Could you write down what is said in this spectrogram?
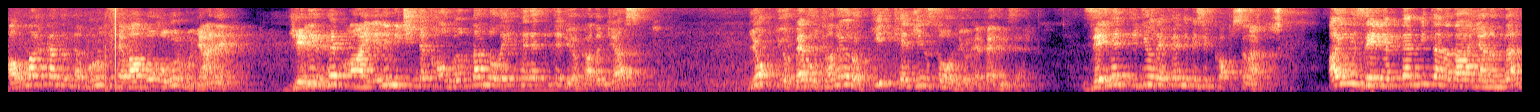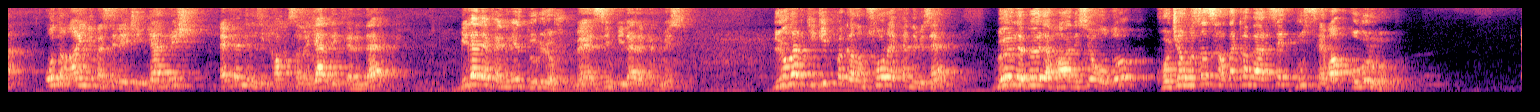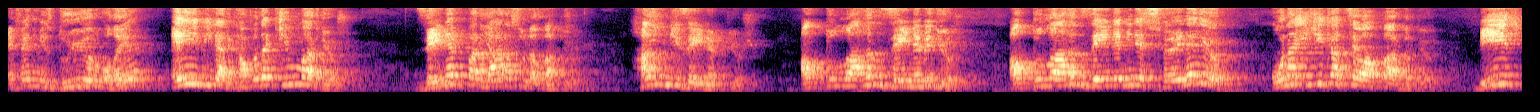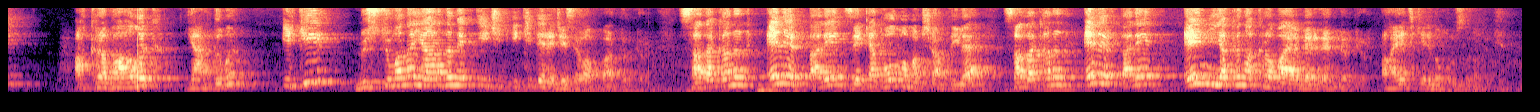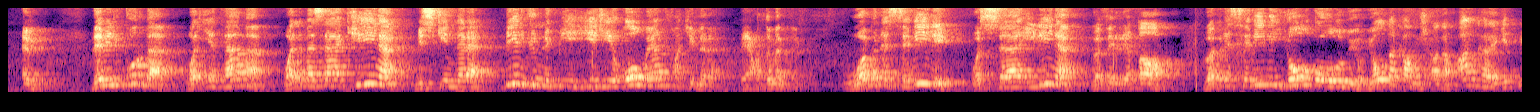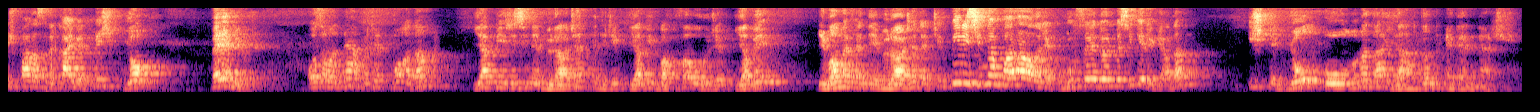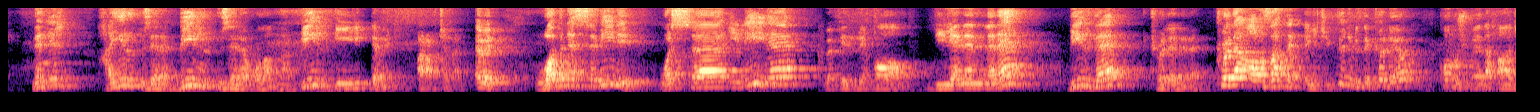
Allah katında bunun sevabı olur mu? Yani gelir hep ailenin içinde kaldığından dolayı tereddüt ediyor kadıncağız. Yok diyor ben utanıyorum. Git kendin sor diyor Efendimiz'e. Zeynep gidiyor Efendimiz'in kapısına. Aynı Zeynep'ten bir tane daha yanında. O da aynı mesele için gelmiş. Efendimiz'in kapısına geldiklerinde Bilal Efendimiz duruyor. Müezzin Bilal Efendimiz. Diyorlar ki git bakalım sor Efendimiz'e. Böyle böyle hadise oldu. Kocamıza sadaka versek bu sevap olur mu? Efendimiz duyuyor olayı. Ey Bilal kapıda kim var diyor. Zeynep var ya Resulallah diyor. Hangi Zeynep diyor. Abdullah'ın Zeynep'i diyor. Abdullah'ın Zeynep'ine söyle diyor. Ona iki kat sevap vardır diyor. Bir, akrabalık yardımı. İki, Müslümana yardım ettiği için iki derece sevap vardır diyor. Sadakanın en eftali zekat olmamak şartıyla sadakanın en eftali en yakın akrabaya verilendir diyor. Ayet-i kerime bunu sınırlıyor. Evet. Devil kurbe vel yetame vel mesakine miskinlere bir günlük bir yiyeceği olmayan fakirlere ve yardım etmek. Ve ibne sebili ve sailine ve fir rikab. Ve ibne sebili yol oğlu diyor. Yolda kalmış adam. Ankara'ya gitmiş parasını kaybetmiş. Yok. Veremiyor. O zaman ne yapacak? Bu adam ya birisine müracaat edecek, ya bir vakfa vuracak, ya bir imam efendiye müracaat edecek. Birisinden para alacak. Bursa'ya dönmesi gerekiyor adam. İşte yol oğluna da yardım edenler. Nedir? Hayır üzere, bir üzere olanlar. Bir iyilik demek Arapçada. Evet. وَابْنَ السَّب۪يلِ وَالسَّائِل۪ينَ وَفِي الرِّقَابِ Dilenenlere bir de kölelere. Köle azat etmek için. Günümüzde köle yok. Konuşmaya da hacet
